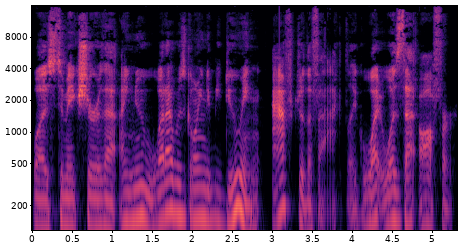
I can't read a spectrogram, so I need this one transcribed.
was to make sure that I knew what I was going to be doing after the fact. Like, what was that offer?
